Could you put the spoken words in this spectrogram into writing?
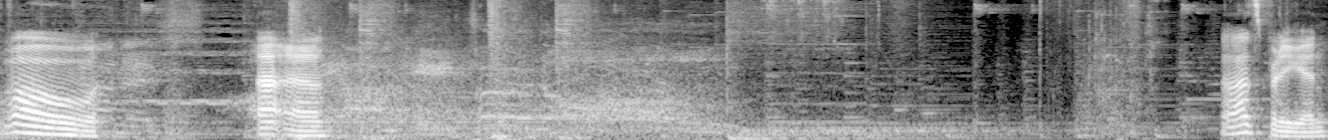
Whoa! Uh-oh. Oh, that's pretty good.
